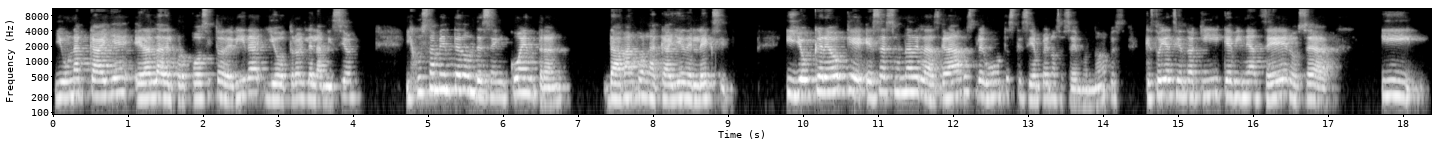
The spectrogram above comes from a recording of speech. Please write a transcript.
Y una calle era la del propósito de vida y otro el de la misión. Y justamente donde se encuentran daban con la calle del éxito. Y yo creo que esa es una de las grandes preguntas que siempre nos hacemos, ¿no? Pues, ¿qué estoy haciendo aquí? ¿Qué vine a hacer? O sea, y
